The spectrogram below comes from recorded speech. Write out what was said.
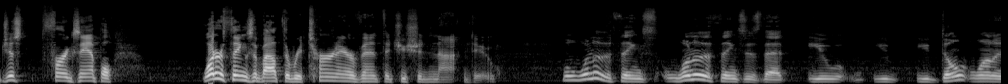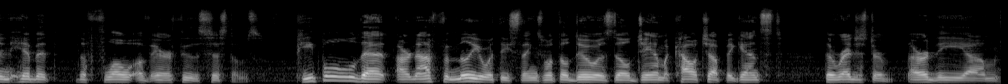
just for example, what are things about the return air vent that you should not do? Well, one of the things one of the things is that you you you don't want to inhibit the flow of air through the systems. People that are not familiar with these things, what they'll do is they'll jam a couch up against the register or the um,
